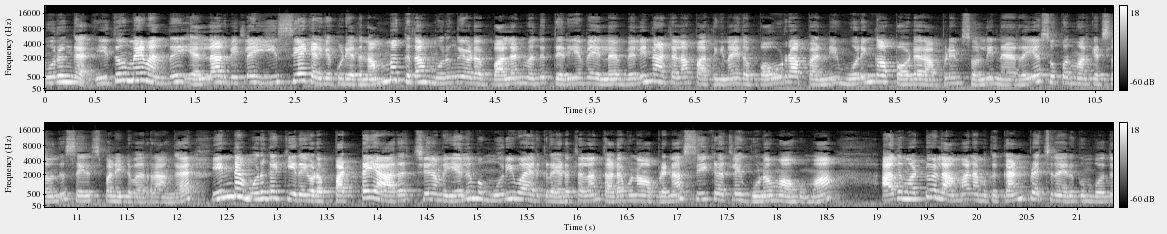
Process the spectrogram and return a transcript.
முருங்கை. இதுவுமே வந்து எல்லார் வீட்டில் ஈஸியாக கிடைக்கக்கூடியது. நமக்கு தான் முருங்கையோட பலன் வந்து தெரியவே இல்லை. வெளிநாட்டெல்லாம் பார்த்தீங்கன்னா இதை பவுடராக பண்ணி முருங்கா பவுடர் அப்படின்னு சொல்லி நிறைய சூப்பர் மார்க்கெட்ஸில் வந்து சேல்ஸ் பண்ணிட்டு வர்றாங்க. இந்த முருங்கைக்கீரையோட பட்டையை அரைச்சு நம்ம எலும்பு முறிவாக இருக்கிற இடத்தெல்லாம் தடவினோம் அப்படின்னா சீக்கிரத்திலே குணமாகுமா? அது மட்டும் இல்லாமல் நமக்கு கண் பிரச்சனை இருக்கும்போது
